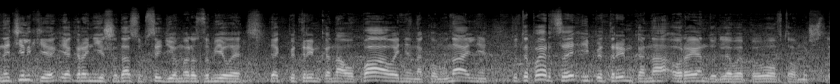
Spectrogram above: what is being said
не тільки як раніше, да, субсидію ми розуміли як підтримка на опалення, на комунальні, то тепер це і підтримка на оренду для ВПО в тому числі.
